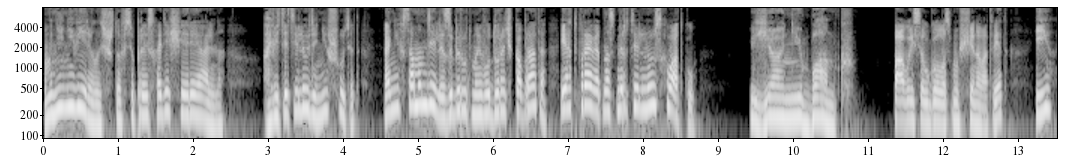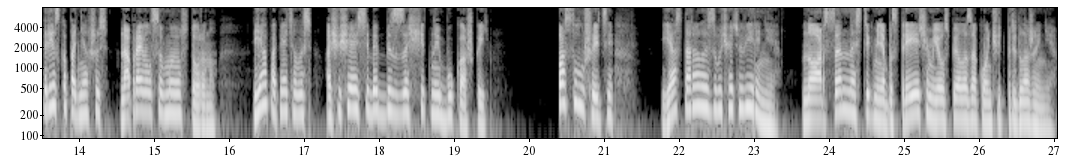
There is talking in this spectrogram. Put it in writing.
Мне не верилось, что все происходящее реально. А ведь эти люди не шутят. Они в самом деле заберут моего дурачка-брата и отправят на смертельную схватку. «Я не банк», — повысил голос мужчина в ответ — и, резко поднявшись, направился в мою сторону. Я попятилась, ощущая себя беззащитной букашкой. «Послушайте», я старалась звучать увереннее, но Арсен настиг меня быстрее, чем я успела закончить предложение.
